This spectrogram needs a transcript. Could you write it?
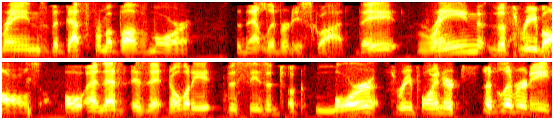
rains the death from above more than that Liberty squad. They rain the three balls. Oh, and that is it. Nobody this season took more three pointers than Liberty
